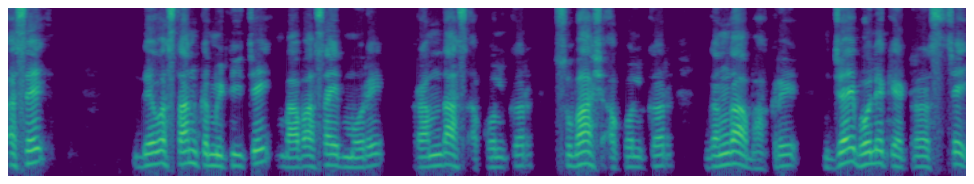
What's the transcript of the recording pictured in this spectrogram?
असे देवस्थान कमिटीचे बाबासाहेब मोरे रामदास अकोलकर सुभाष अकोलकर गंगा भाकरे जय भोले कॅटरर्सचे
